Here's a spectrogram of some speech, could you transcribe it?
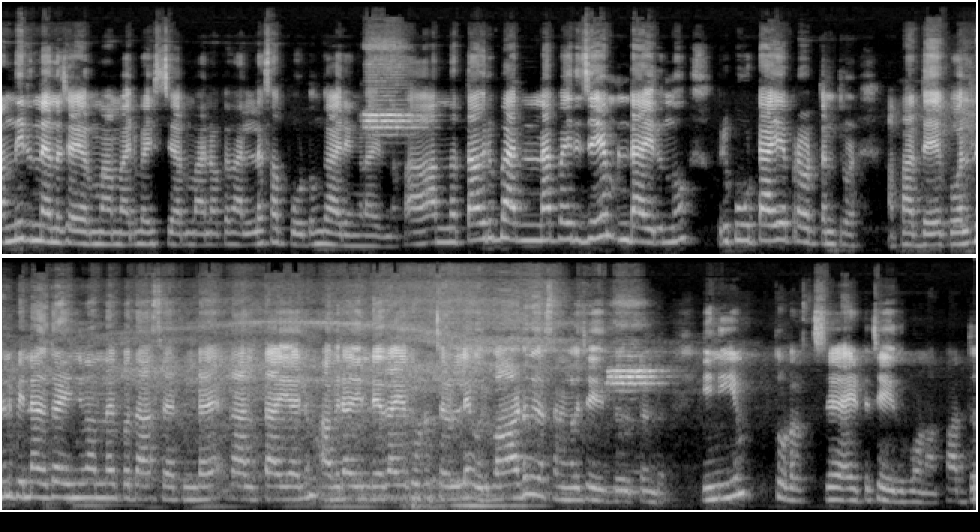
അന്നിരുന്ന ചെയർമാൻമാരും വൈസ് ചെയർമാനും ഒക്കെ നല്ല സപ്പോർട്ടും കാര്യങ്ങളായിരുന്നു. അപ്പൊ ആ അന്നത്തെ ആ ഒരു ഭരണ പരിചയം ഉണ്ടായിരുന്നു ഒരു കൂട്ടായ പ്രവർത്തനത്തിലൂടെ. അപ്പൊ അതേപോലെ തന്നെ പിന്നെ അത് കഴിഞ്ഞ് വന്ന ഇപ്പൊ ദാസേട്ടന്റെ കാലത്തായാലും അവർ അതിന്റെതായ തുടർച്ചകളിലെ ഒരുപാട് വികസനങ്ങൾ ചെയ്തിട്ടുണ്ട്. ഇനിയും തുടർച്ചയായിട്ട് ചെയ്തു പോകണം അപ്പൊ അത്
